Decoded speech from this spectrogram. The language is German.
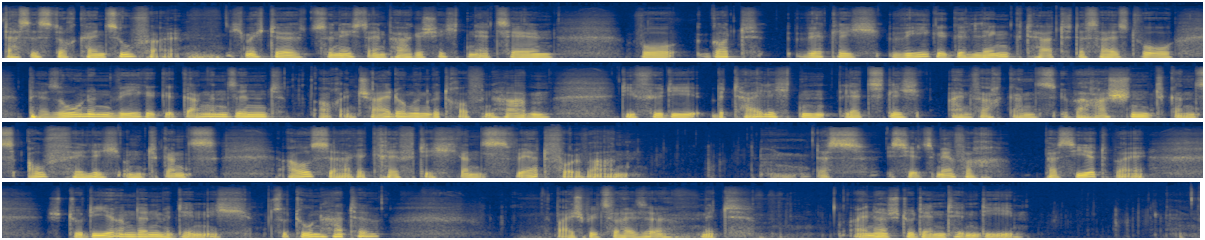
Das ist doch kein Zufall. Ich möchte zunächst ein paar Geschichten erzählen, wo Gott wirklich Wege gelenkt hat, das heißt, wo Personen Wege gegangen sind, auch Entscheidungen getroffen haben, die für die Beteiligten letztlich einfach ganz überraschend, ganz auffällig und ganz aussagekräftig, ganz wertvoll waren. Das ist jetzt mehrfach passiert bei Studierenden, mit denen ich zu tun hatte, beispielsweise mit einer Studentin, die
